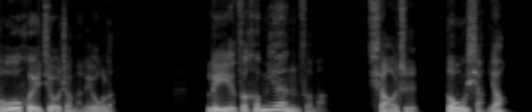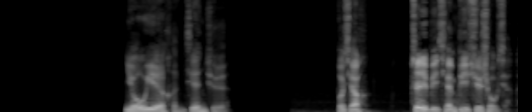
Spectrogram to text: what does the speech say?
不会就这么溜了。里子和面子嘛，乔治都想要。牛业很坚决，不行，这笔钱必须收下。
